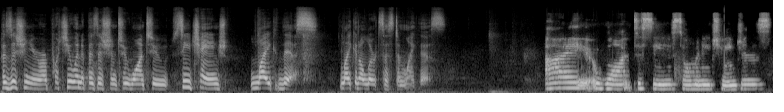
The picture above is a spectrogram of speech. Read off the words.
position you or put you in a position to want to see change like this, like an alert system like this? I want to see so many changes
